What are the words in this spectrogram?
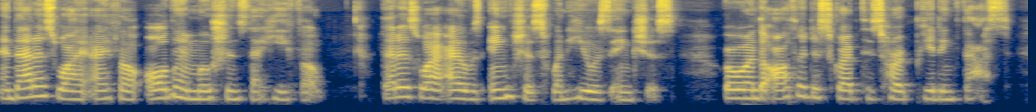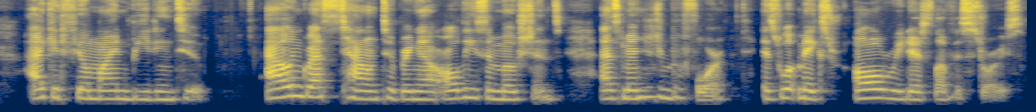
and that is why I felt all the emotions that he felt. That is why I was anxious when he was anxious, or when the author described his heart beating fast. I could feel mine beating too. Alan Gratz's talent to bring out all these emotions, as mentioned before, is what makes all readers love his stories.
